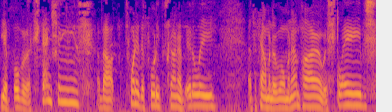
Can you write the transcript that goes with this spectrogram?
You have overextensions. About 20 to 40% of Italy at the time of the Roman Empire was slaves.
